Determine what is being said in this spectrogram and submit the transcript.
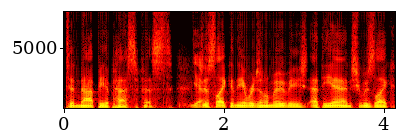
to not be a pacifist. Yeah. Just like in the original movie, at the end, she was like,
